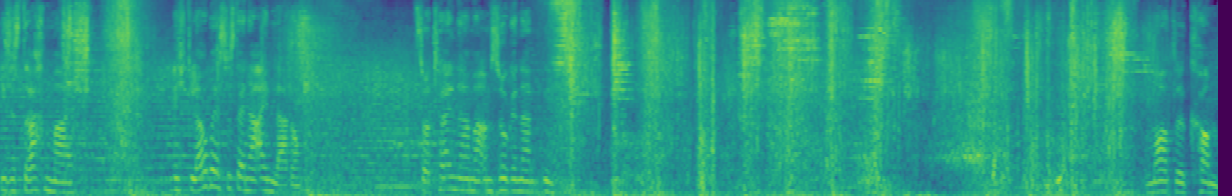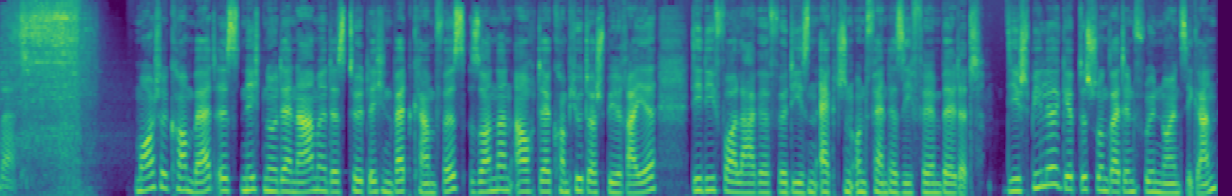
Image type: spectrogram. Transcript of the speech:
Dieses Drachenmal. Ich glaube, es ist eine Einladung zur Teilnahme am sogenannten Mortal Kombat. Mortal Kombat ist nicht nur der Name des tödlichen Wettkampfes, sondern auch der Computerspielreihe, die die Vorlage für diesen Action- und Fantasy-Film bildet. Die Spiele gibt es schon seit den frühen 90ern.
